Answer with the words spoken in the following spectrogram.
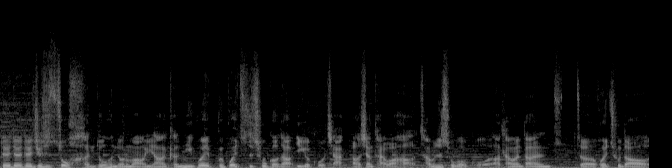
对对对，就是做很多很多的贸易，然后可能你会不会只出口到一个国家啊？像台湾好，台湾是出口国啊，台湾当然这会出到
